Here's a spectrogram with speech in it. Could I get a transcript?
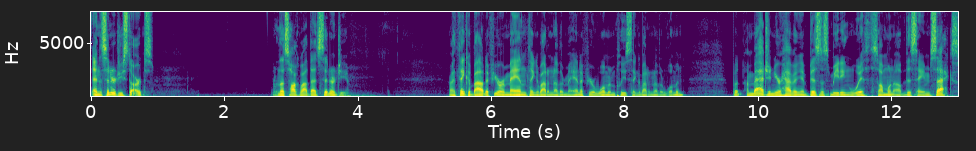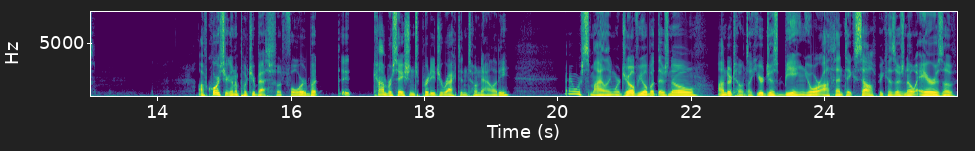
And the synergy starts. And let's talk about that synergy. Right, think about if you're a man, think about another man. If you're a woman, please think about another woman. But imagine you're having a business meeting with someone of the same sex. Of course, you're going to put your best foot forward, but conversation's pretty direct in tonality. And we're smiling, we're jovial, but there's no undertones. Like you're just being your authentic self because there's no airs of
